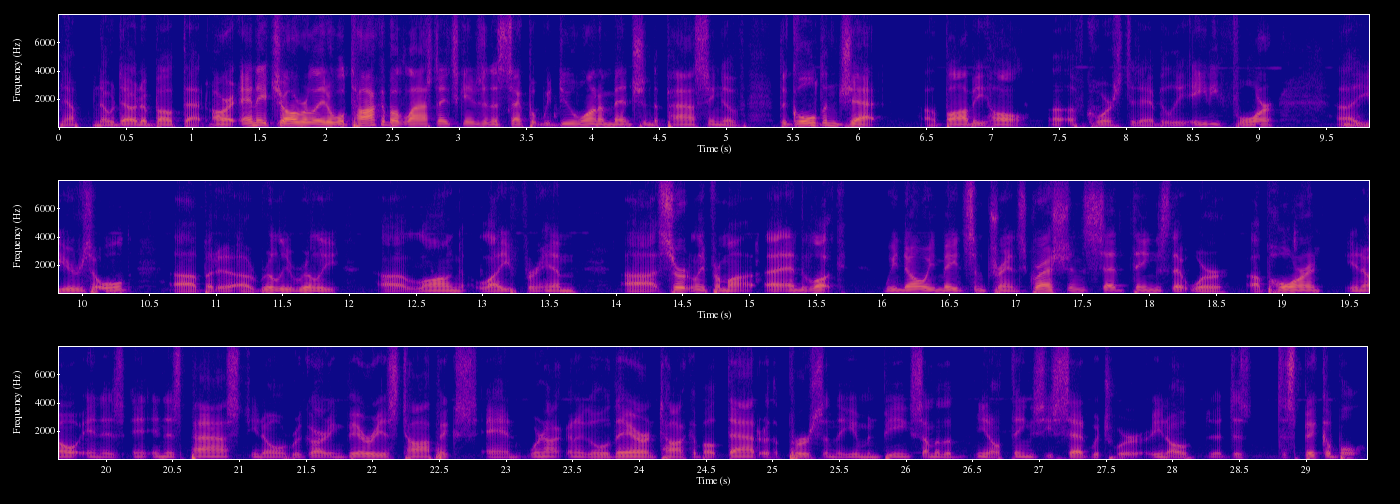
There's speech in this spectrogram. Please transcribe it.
Yep, no doubt about that. All right, NHL related. We'll talk about last night's games in a sec, but we do want to mention the passing of the Golden Jet, uh, Bobby Hull, uh, of course, today. I believe 84 uh, mm-hmm. years old. uh, but a, a, really, really uh, long life for him. Uh, certainly from a and look, we know he made some transgressions, said things that were abhorrent, you know, in his in his past, you know, regarding various topics, and we're not going to go there and talk about that or the person, the human being, some of the you know things he said, which were you know dis- despicable,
